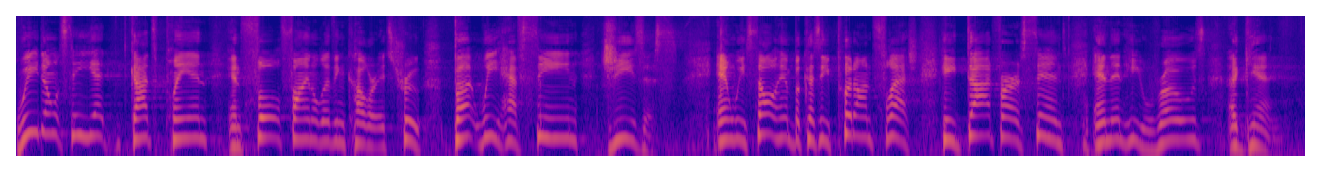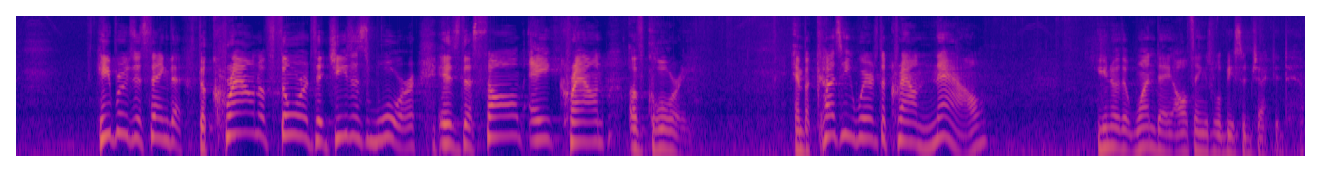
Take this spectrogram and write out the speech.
We don't see yet God's plan in full, final, living color. It's true. But we have seen Jesus. And we saw him because he put on flesh. He died for our sins, and then he rose again. Hebrews is saying that the crown of thorns that Jesus wore is the Psalm 8 crown of glory. And because he wears the crown now, you know that one day all things will be subjected to him.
